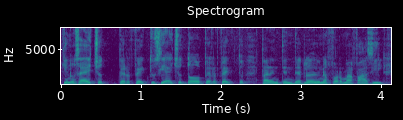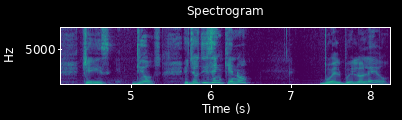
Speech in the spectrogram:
que nos ha hecho perfectos y ha hecho todo perfecto para entenderlo de una forma fácil, que es Dios. Ellos dicen que no. Vuelvo y lo leo.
